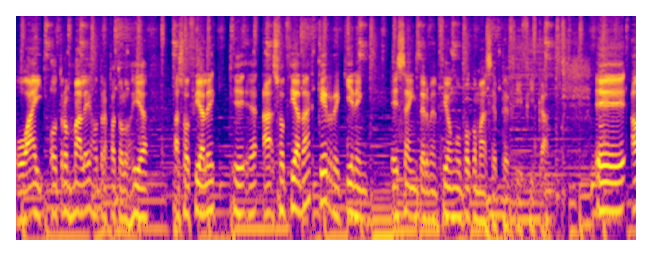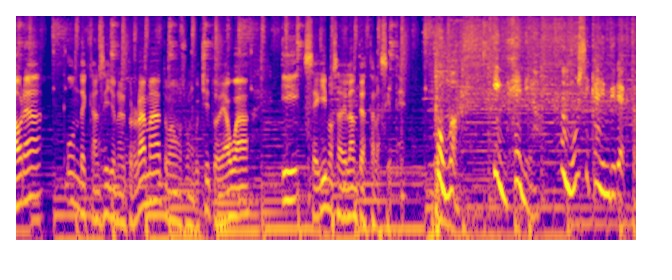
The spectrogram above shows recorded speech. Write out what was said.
o hay otros males, otras patologías eh, asociadas que requieren esa intervención un poco más específica. Eh, ahora un descansillo en el programa, tomamos un buchito de agua y seguimos adelante hasta las 7. Humor, ingenio, música en directo,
